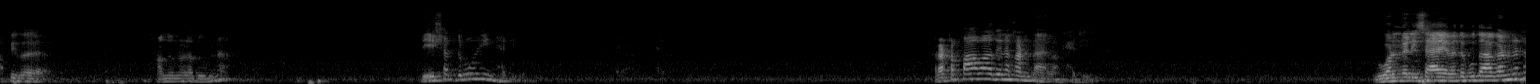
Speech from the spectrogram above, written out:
අපිව හඳුන්වලා දුන්නා දේශද්‍රෝහීන් හැටියට. රට පාවා දෙන කණ්ඩායමක් හැටියට. රුවන්වැලි සෑය වැඳ පුදා ගන්නට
